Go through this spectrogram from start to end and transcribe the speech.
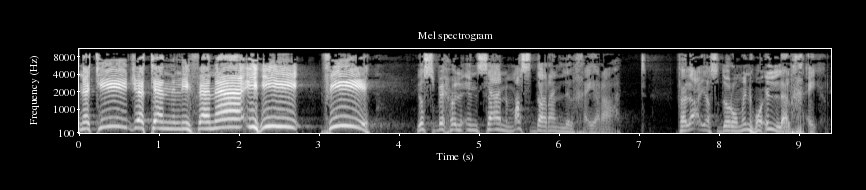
نتيجة لفنائه فيه. يصبح الإنسان مصدرا للخيرات فلا يصدر منه إلا الخير.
